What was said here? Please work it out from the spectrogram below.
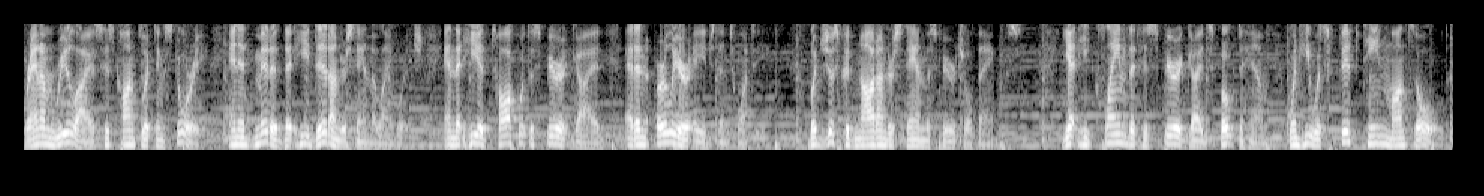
Branham realized his conflicting story and admitted that he did understand the language and that he had talked with the spirit guide at an earlier age than 20, but just could not understand the spiritual things. Yet he claimed that his spirit guide spoke to him when he was 15 months old,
